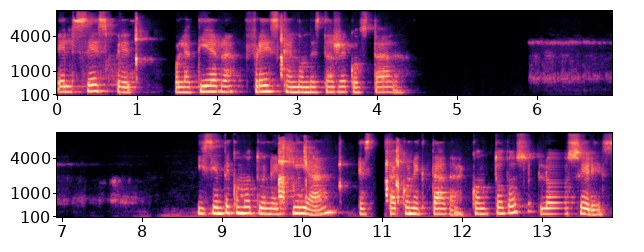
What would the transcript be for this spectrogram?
el césped o la tierra fresca en donde estás recostada. Y siente cómo tu energía está conectada con todos los seres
